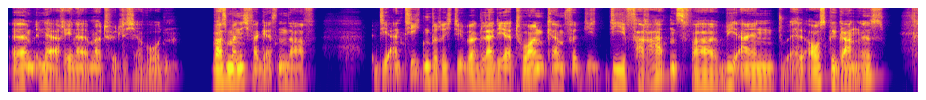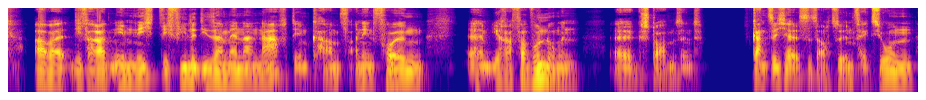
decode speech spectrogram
ähm, in der Arena immer tödlicher wurden. Was man nicht vergessen darf, die antiken Berichte über Gladiatorenkämpfe, die, die verraten zwar, wie ein Duell ausgegangen ist, aber die verraten eben nicht, wie viele dieser Männer nach dem Kampf an den Folgen äh, ihrer Verwundungen äh, gestorben sind. Ganz sicher ist es auch zu Infektionen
